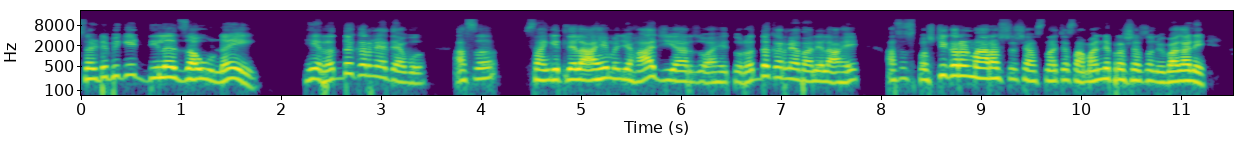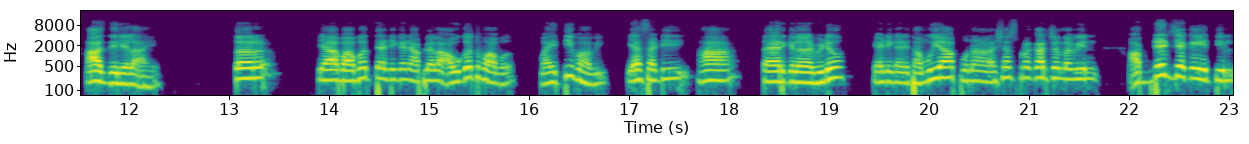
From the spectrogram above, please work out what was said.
सर्टिफिकेट दिलं जाऊ नये हे रद्द करण्यात यावं असं सांगितलेलं आहे. म्हणजे हा जी आर जो आहे तो रद्द करण्यात आलेला आहे असं स्पष्टीकरण महाराष्ट्र शासनाच्या सामान्य प्रशासन विभागाने आज दिलेलं आहे. तर याबाबत त्या ठिकाणी आपल्याला अवगत व्हावं माहिती व्हावी यासाठी हा तयार केलेला व्हिडिओ या ठिकाणी थांबूया. पुन्हा अशाच प्रकारच्या नवीन अपडेट जे काही येतील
